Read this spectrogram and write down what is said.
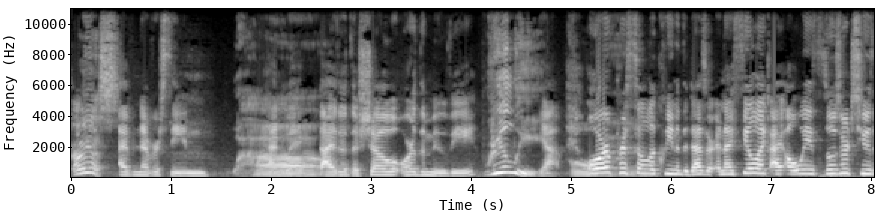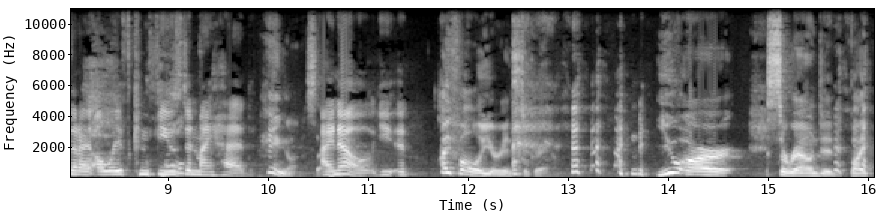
oh yes. I've never seen wow. Hedwig, either the show or the movie. Really? Yeah, Oh, or man. Priscilla, Queen of the Desert, and I feel like I always those are two that I always confused Oh. in my head. Hang on a second. I know you, it, I follow your Instagram. you are surrounded by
